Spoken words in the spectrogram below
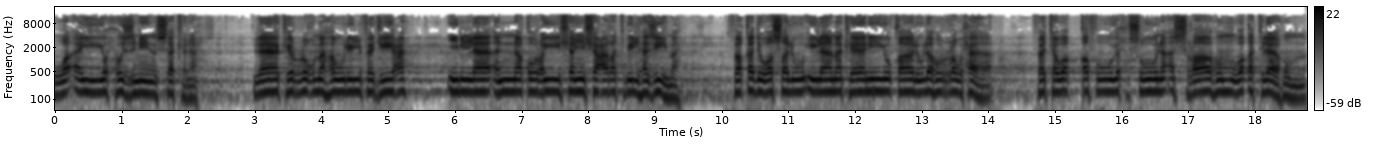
وأي حزن سكنه. لكن رغم هول الفجيعة إلا أن قريشا شعرت بالهزيمة فقد وصلوا إلى مكان يقال له الروحاء فتوقفوا يحصون أسراهم وقتلاهم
